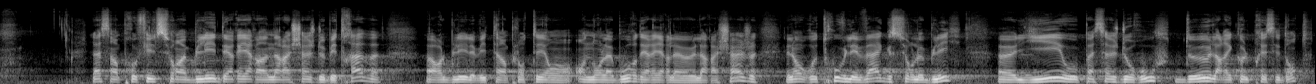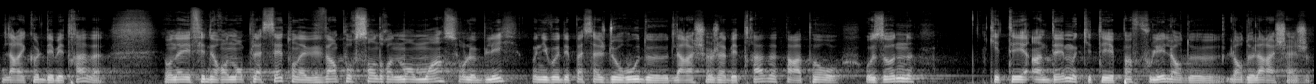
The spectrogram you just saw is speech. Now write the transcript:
Là, c'est un profil sur un blé derrière un arrachage de betterave. Alors le blé, il avait été implanté en, non-labour derrière l'arrachage. Et là, on retrouve les vagues sur le blé euh, liées au passage de roue de la récolte précédente, de la récolte des betteraves. On avait fait des rendements placettes, on avait 20% de rendement moins sur le blé au niveau des passages de roue de, l'arrachage à betterave par rapport aux, zones qui étaient indemnes, qui n'étaient pas foulées lors de, lors de l'arrachage.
